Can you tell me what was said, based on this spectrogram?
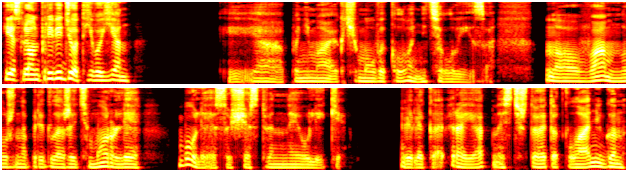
если он приведет его, Йен?» «Я понимаю, к чему вы клоните, Луиза, но вам нужно предложить Морли более существенные улики. Велика вероятность, что этот Ланиган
